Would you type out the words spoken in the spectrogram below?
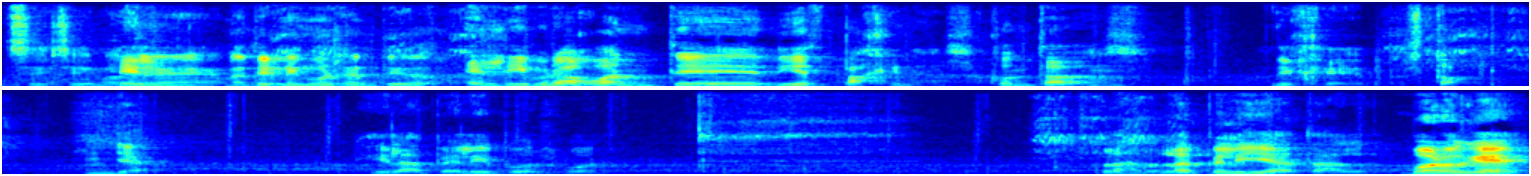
Sí, sí, no, El- tiene, no tiene ningún sentido. El libro aguanté 10 páginas contadas. Dije, stop. Ya. Y la peli, pues bueno. La, la peli ya tal. Bueno, ¿qué?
